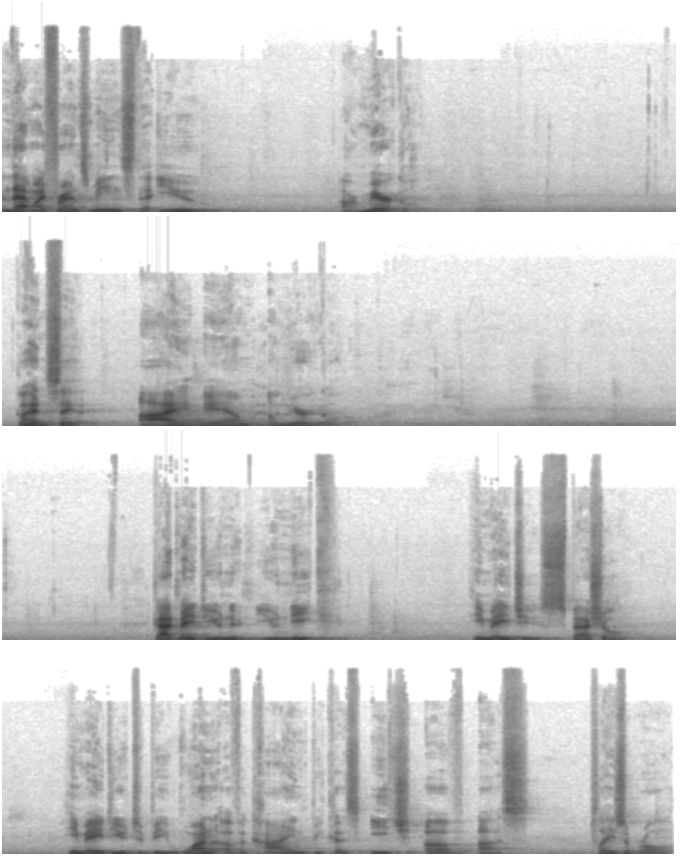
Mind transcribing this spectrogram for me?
And that, my friends, means that you are a miracle. Go ahead and say it. I am a miracle. God made you unique. He made you special. He made you to be one of a kind because each of us plays a role.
